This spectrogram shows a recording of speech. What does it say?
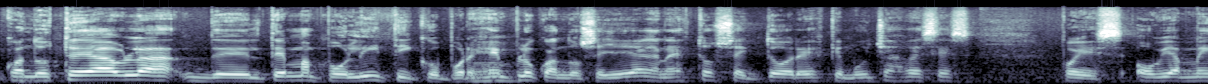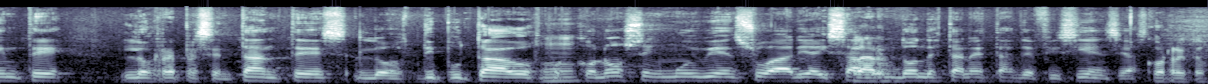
Cuando usted habla del tema político, por ejemplo, cuando se llegan a estos sectores que muchas veces, pues obviamente los representantes, los diputados, pues conocen muy bien su área y saben dónde están estas deficiencias. Correcto.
